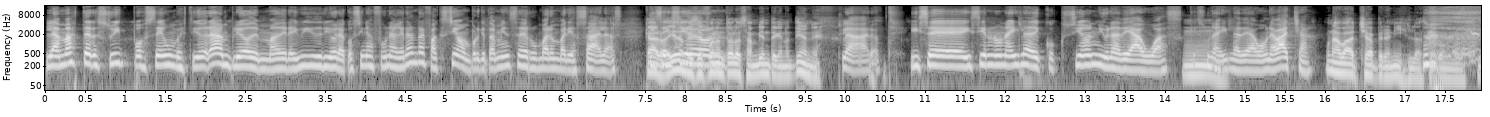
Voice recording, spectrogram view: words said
La Master Suite posee un vestidor amplio de madera y vidrio. La cocina fue una gran refacción porque también se derrumbaron varias salas. Claro, ahí es donde se fueron todos los ambientes que no tiene. Claro. Y se hicieron una isla de cocción y una de aguas. ¿Qué es Mm. una isla de agua? Una bacha. Una bacha, pero en islas, supongo. sí.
